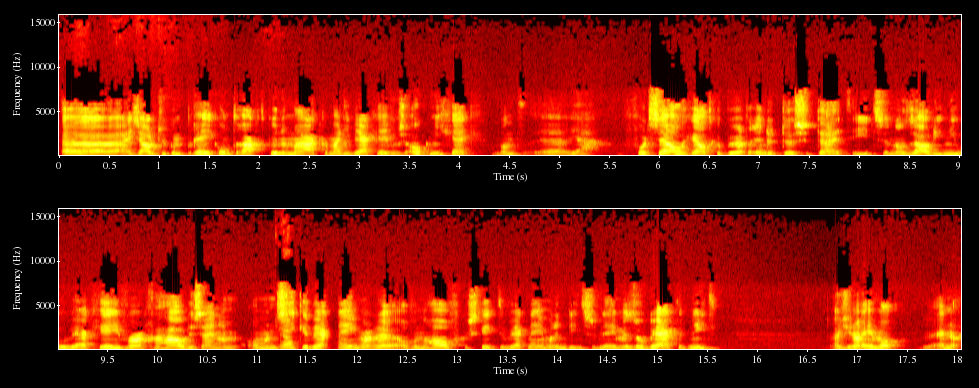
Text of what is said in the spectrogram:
Uh, hij zou natuurlijk een pre-contract kunnen maken, maar die werkgever is ook niet gek. Want uh, ja, voor hetzelfde geld gebeurt er in de tussentijd iets. En dan zou die nieuwe werkgever gehouden zijn om, om een zieke werknemer uh, of een half geschikte werknemer in dienst te nemen. En zo werkt het niet. Als je nou eenmaal en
